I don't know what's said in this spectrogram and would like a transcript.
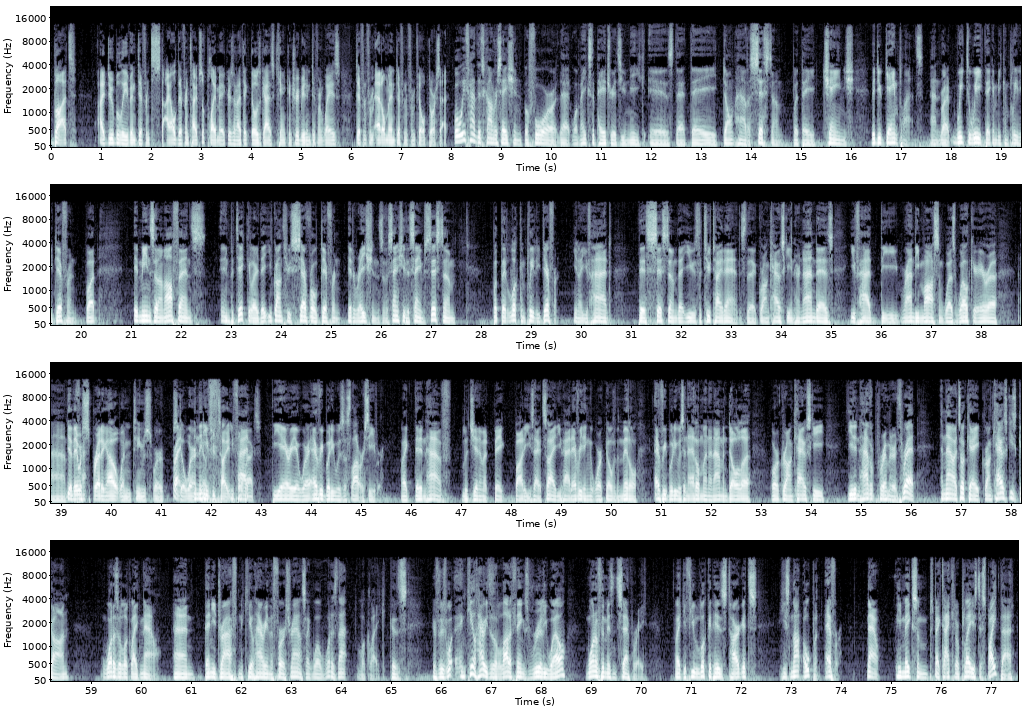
but I do believe in different style, different types of playmakers, and I think those guys can contribute in different ways. Different from Edelman, different from Phillip Dorsett. Well, we've had this conversation before that what makes the Patriots unique is that they don't have a system, but they change. They do game plans, and Right. week to week they can be completely different. But it means that on offense, in particular, that you've gone through several different iterations of essentially the same system, but they look completely different. You know, you've had this system that used the two tight ends, the Gronkowski and Hernandez. You've had the Randy Moss and Wes Welker era. Um, Yeah, they were ha- spreading out when teams were still wearing and then you know, you've, too tight You've fullbacks. had the area where everybody was a slot receiver. Like they didn't have legitimate big bodies outside. You had everything that worked over the middle. Everybody was an Edelman, an Amendola, or Gronkowski. You didn't have a perimeter threat, and now it's okay. Gronkowski's gone. What does it look like now? And then you draft N'Keal Harry in the first round. It's like, well, what does that look like? Because if there's what, and N'Keal Harry does a lot of things really well. One of them isn't separate. Like if you look at his targets, he's not open ever. Now he makes some spectacular plays despite that,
